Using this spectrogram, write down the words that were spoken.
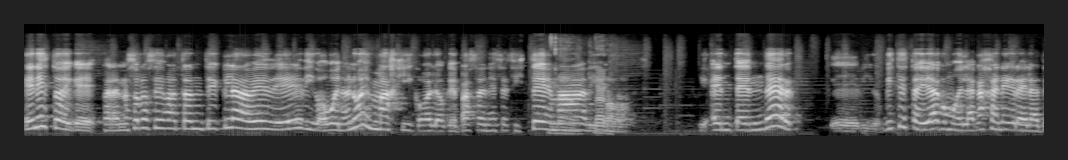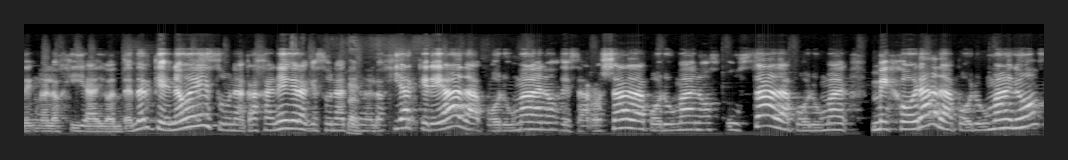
en esto de que para nosotros es bastante clave de, digo, bueno, no es mágico lo que pasa en ese sistema, digo, entender, eh, viste esta idea como de la caja negra de la tecnología, digo, entender que no es una caja negra, que es una tecnología creada por humanos, desarrollada por humanos, usada por humanos, mejorada por humanos,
